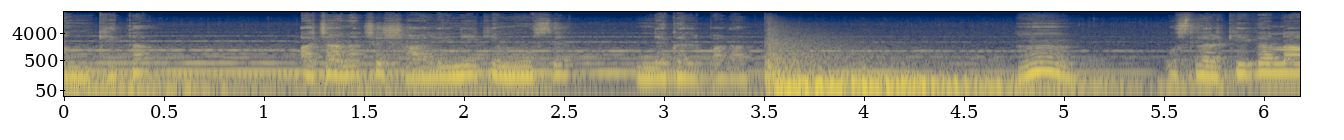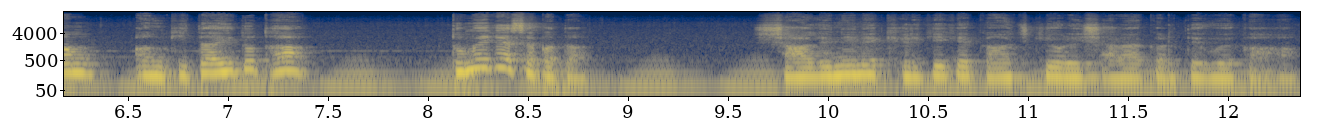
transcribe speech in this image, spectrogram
अंकिता? अचानक से शालिनी के मुँह से निकल पड़ा। हम्म उस लड़की का नाम अंकिता ही तो था। तुम्हें कैसे पता? शालिनी ने खिड़की के कांच की ओर इशारा करते हुए कहा,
